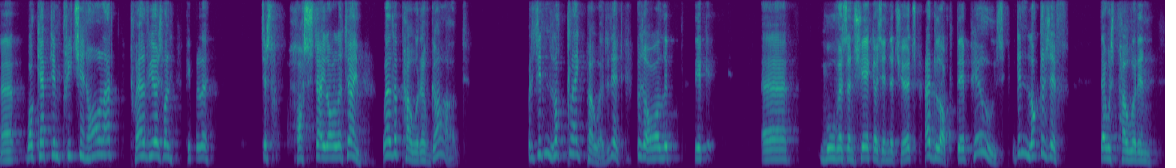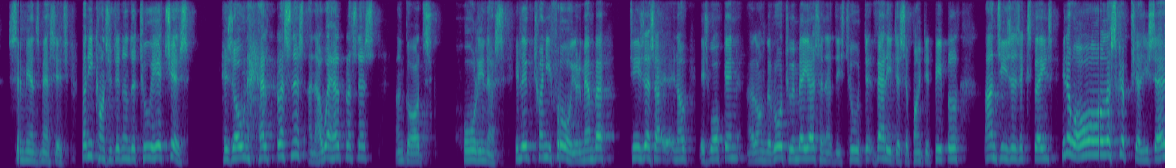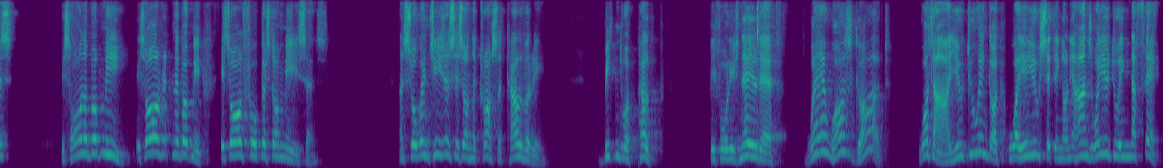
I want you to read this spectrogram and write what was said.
Uh, what kept him preaching all that 12 years? Well, people are just hostile all the time. Well, the power of God. But it didn't look like power, did it? Because all the, the uh, movers and shakers in the church had locked their pews. It didn't look as if there was power in Simeon's message, but he concentrated on the two H's his own helplessness and our helplessness, and God's holiness. In Luke 24, you remember Jesus, uh, you know, is walking along the road to Emmaus, and there's these two very disappointed people. And Jesus explains, you know, all the scripture, he says, it's all about me. It's all written about me. It's all focused on me, he says. And so when Jesus is on the cross at Calvary, beaten to a pulp before he's nailed there, where was God? What are you doing, God? Why are you sitting on your hands? Why are you doing nothing?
